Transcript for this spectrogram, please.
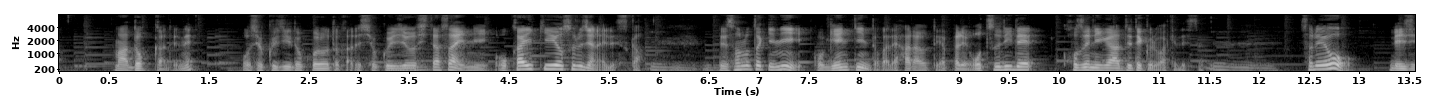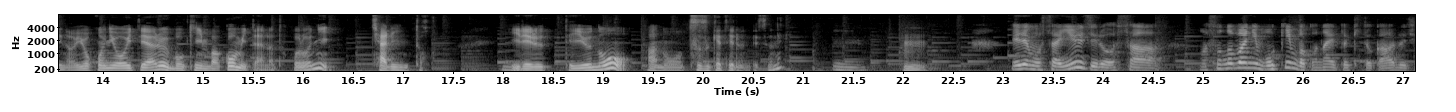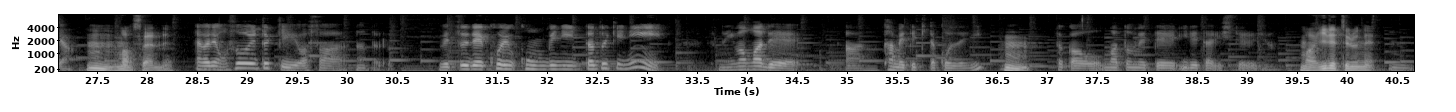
まあどっかでね、お食事どころとかで食事をした際にお会計をするじゃないですか。うんうんで、その時にこう現金とかで払うとやっぱりお釣りで小銭が出てくるわけですよ。うん。うんそれをレジの横に置いてある募金箱みたいなところにチャリンとうん。入れるっていうのを、あの続けてるんですよね。うん。うん。え、でもさ、裕次郎さ、まあ、その場に募金箱ない時とかあるじゃん。うん、まあそうやね。なんかでもそういう時はさ、なんだろう。別でこういうコンビニ行った時に、今まであの貯めてきた小銭うん。とかをまとめて入れたりしてるじまあ入れてるね。ゃん。うん。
